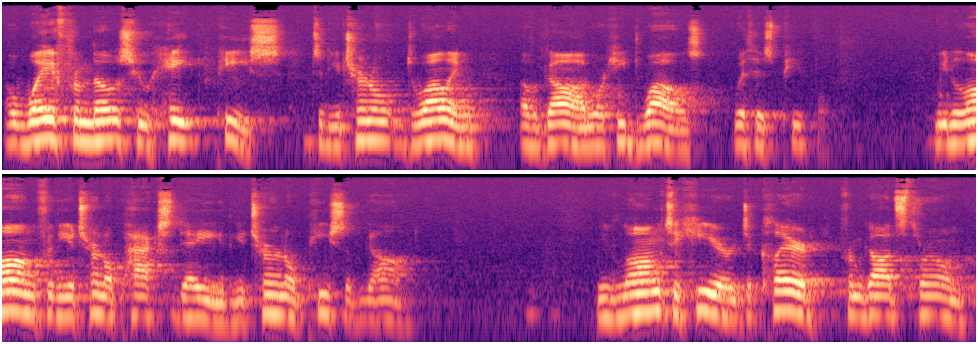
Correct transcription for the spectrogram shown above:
away from those who hate peace to the eternal dwelling of God where he dwells with his people. We long for the eternal Pax Dei, the eternal peace of God. We long to hear declared from God's throne,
